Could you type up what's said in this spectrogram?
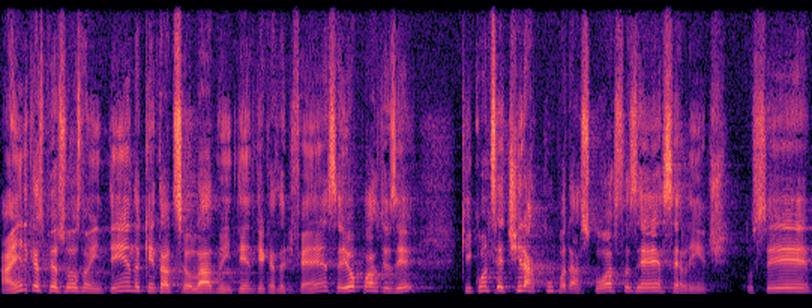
Ainda que as pessoas não entendam, quem está do seu lado não entenda o que é essa diferença, eu posso dizer que quando você tira a culpa das costas é excelente. Você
